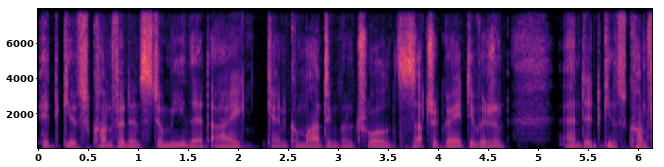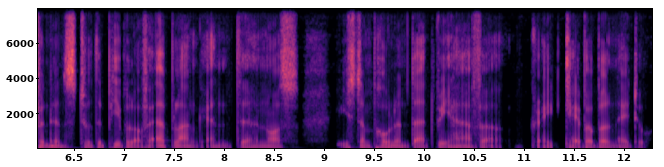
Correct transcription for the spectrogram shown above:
It gives confidence to me that I can command and control such a great division. And it gives confidence to the people of Elblanc and uh, northeastern Poland that we have a great, capable NATO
